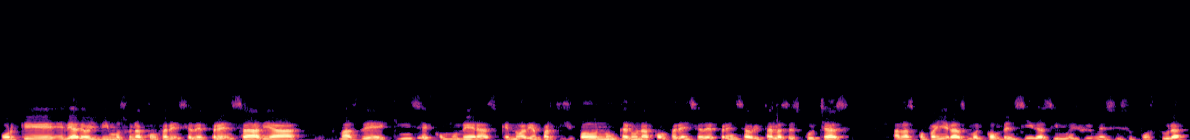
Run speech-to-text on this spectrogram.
porque el día de hoy dimos una conferencia de prensa, había más de 15 comuneras que no habían participado nunca en una conferencia de prensa. Ahorita las escuchas a las compañeras muy convencidas y muy firmes en su postura.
